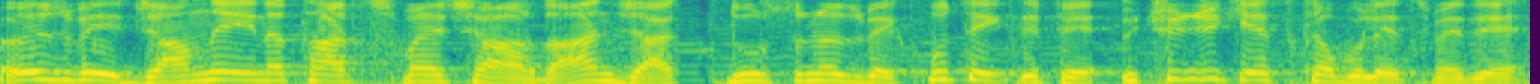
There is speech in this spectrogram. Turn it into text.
Özbek'i canlı yayına tartışmaya çağırdı ancak Dursun Özbek bu teklifi üçüncü kez kabul etmedi.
